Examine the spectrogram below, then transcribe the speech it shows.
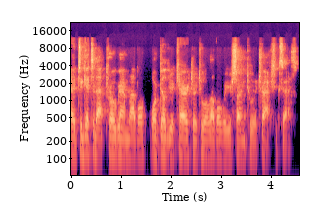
uh, to get to that program level or build your character to a level where you're starting to attract success.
